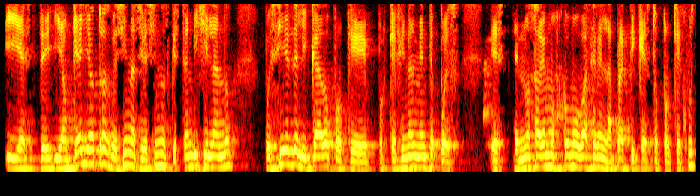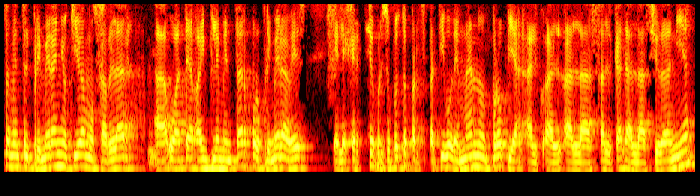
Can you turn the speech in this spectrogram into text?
y este y aunque haya otras vecinas y vecinos que estén vigilando pues sí es delicado porque porque finalmente pues este no sabemos cómo va a ser en la práctica esto porque justamente el primer año que íbamos a hablar o a, implementar por primera vez el ejercicio presupuesto participativo de mano propia al, a, las, a la ciudadanía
